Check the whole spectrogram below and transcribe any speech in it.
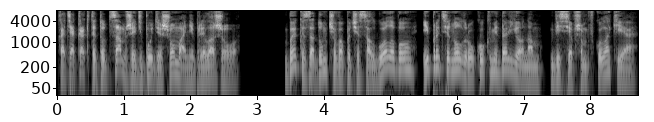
Хотя как ты тут сам жить будешь, ума не приложу». Бэк задумчиво почесал голову и протянул руку к медальонам, висевшим в кулаке.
